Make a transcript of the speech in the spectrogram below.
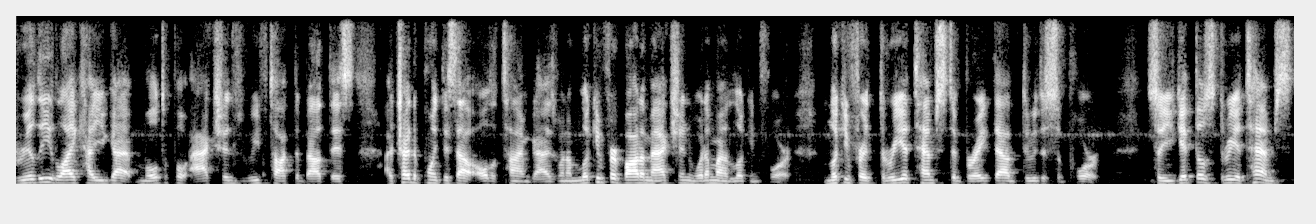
really like how you got multiple actions. We've talked about this. I try to point this out all the time, guys. When I'm looking for bottom action, what am I looking for? I'm looking for three attempts to break down through the support. So you get those three attempts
